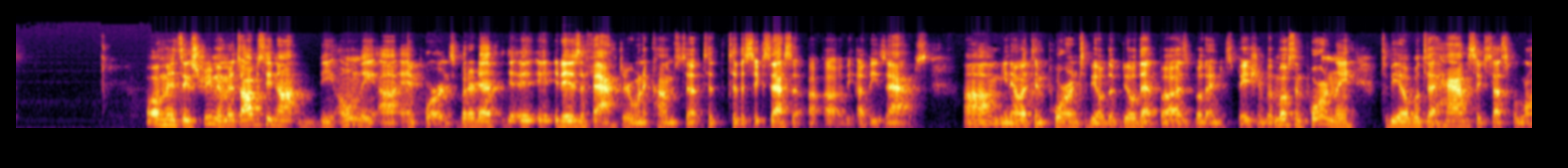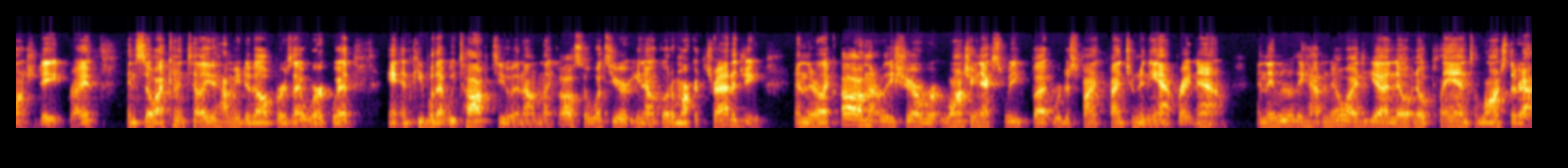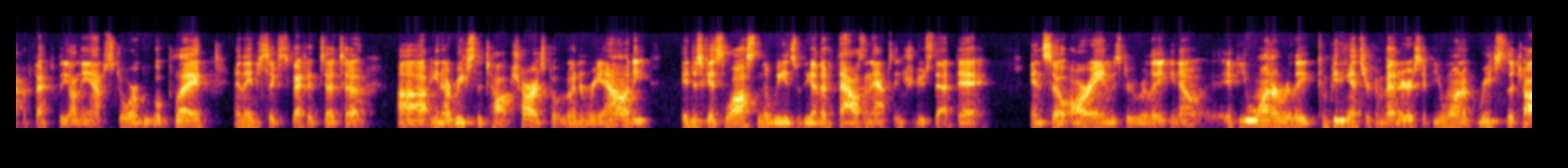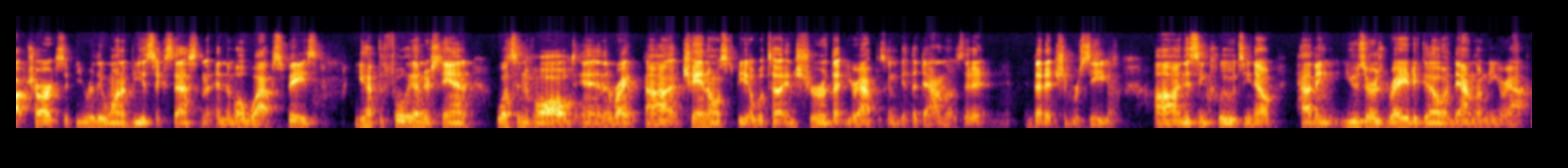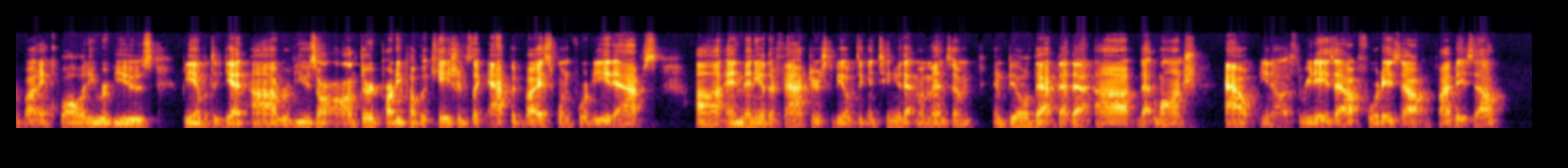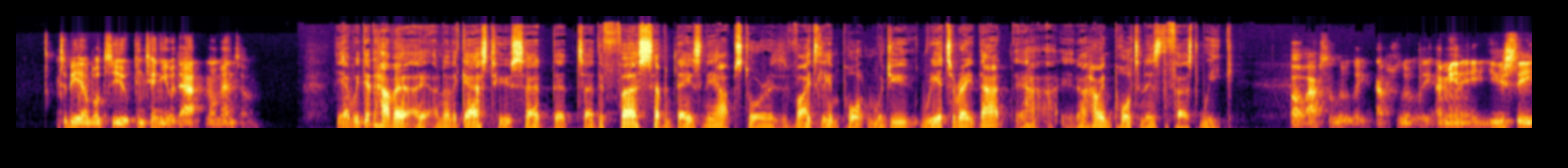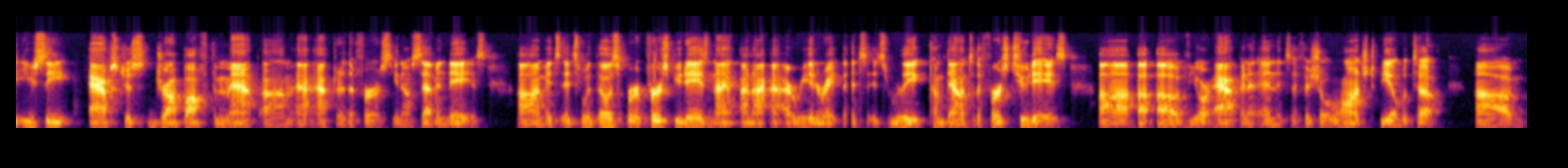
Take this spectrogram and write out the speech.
Well, I mean, it's extreme. I mean, it's obviously not the only uh, importance, but it, it, it is a factor when it comes to, to, to the success of, of, of these apps. Um, you know, it's important to be able to build that buzz, build that anticipation, but most importantly, to be able to have a successful launch date, right? And so I couldn't tell you how many developers I work with and, and people that we talk to, and I'm like, oh, so what's your, you know, go-to-market strategy? And they're like, oh, I'm not really sure. We're launching next week, but we're just fine, fine-tuning the app right now. And they literally have no idea, no no plan to launch their app effectively on the App Store, Google Play, and they just expect it to, to uh, you know, reach the top charts. But when in reality, it just gets lost in the weeds with the other thousand apps introduced that day. And so our aim is to really, you know, if you want to really compete against your competitors, if you want to reach the top charts, if you really want to be a success in the, in the mobile app space, you have to fully understand what's involved and the right uh, channels to be able to ensure that your app is going to get the downloads that it that it should receive. Uh, and this includes, you know, having users ready to go and downloading your app, providing quality reviews, being able to get uh, reviews on, on, third-party publications like App Advice, 148 Apps, uh, and many other factors to be able to continue that momentum and build that that that uh, that launch out, you know, three days out, four days out, and five days out, to be able to continue with that momentum. Yeah, we did have a, a, another guest who said that uh, the first seven days in the App Store is vitally important. Would you reiterate that? Uh, you know, how important is the first week? Oh, absolutely, absolutely. I mean, you see, you see apps just drop off the map um, a- after the first, you know, seven days. Um, it's it's with those first few days, and I and I, I, reiterate that it's it's really come down to the first two days uh, of your app and, and its official launch to be able to um,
